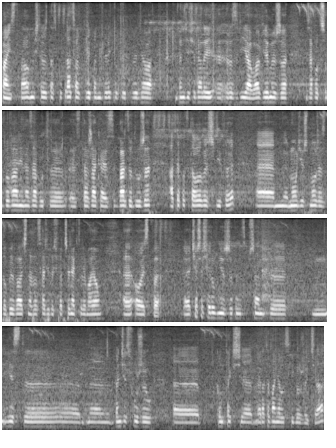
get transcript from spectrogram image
Państwa. Myślę, że ta współpraca, o której Pani Dyrektor tutaj powiedziała, będzie się dalej rozwijała. Wiemy, że zapotrzebowanie na zawód strażaka jest bardzo duże, a te podstawowe szlify młodzież może zdobywać na zasadzie doświadczenia, które mają e, OSP. E, Cieszę się również, że ten sprzęt e, m, jest, będzie służył w kontekście ratowania ludzkiego życia.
